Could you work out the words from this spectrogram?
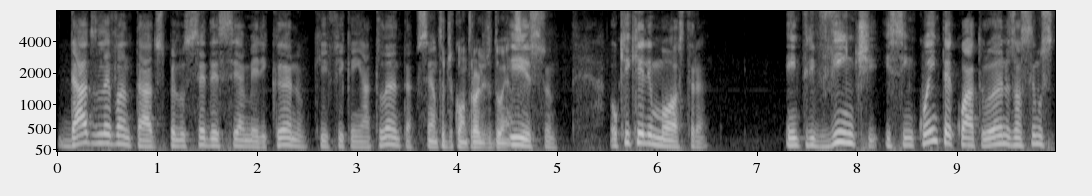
Dados levantados pelo CDC americano, que fica em Atlanta. Centro de Controle de Doenças. Isso. O que, que ele mostra? Entre 20 e 54 anos, nós temos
